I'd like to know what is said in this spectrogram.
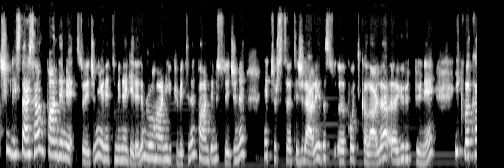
Şimdi istersen pandemi sürecinin yönetimine gelelim. Ruhani hükümetinin pandemi sürecini ne tür stratejilerle ya da e, politikalarla e, yürüttüğüne. İlk vaka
